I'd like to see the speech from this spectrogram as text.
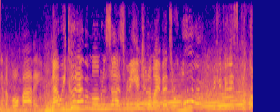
in the 458. Now we could have a moment of silence for the engine on my Aventador, or we could do this.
